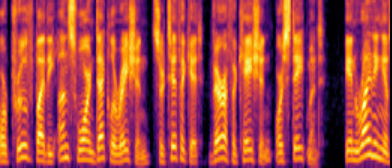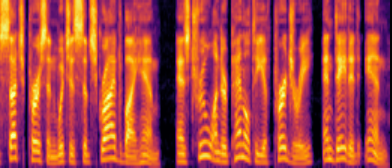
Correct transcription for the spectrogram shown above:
or proved by the unsworn declaration, certificate, verification, or statement in writing of such person which is subscribed by him, as true under penalty of perjury, and dated in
